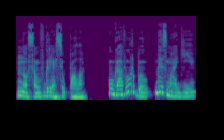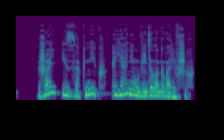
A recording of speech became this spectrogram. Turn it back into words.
носом в грязь упала. Уговор был без магии. Жаль, из-за книг я не увидела говоривших.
